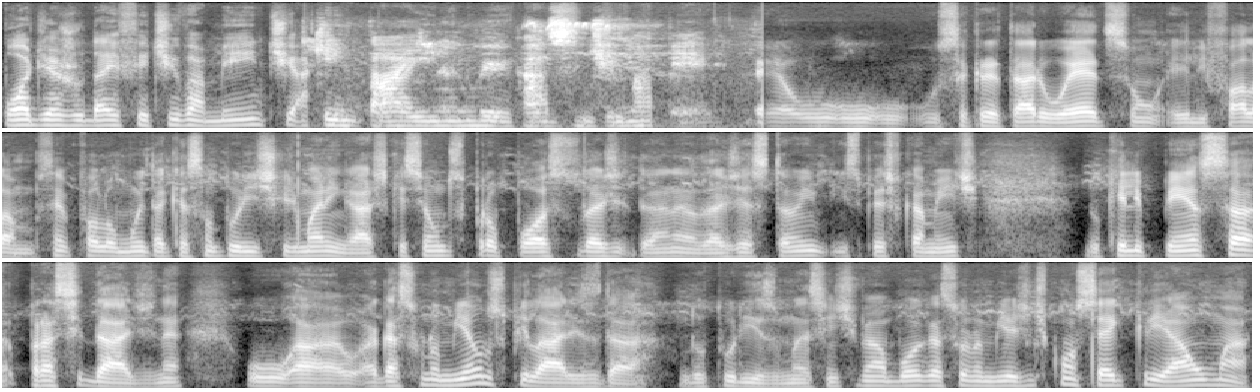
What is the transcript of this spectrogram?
pode ajudar efetivamente a quem está aí no mercado sentindo na pele. É, o, o, secretário Edson, ele fala, sempre falou muito da questão turística de Maringá, acho que esse é um dos propósitos da, da, da gestão e especificamente do que ele pensa para a cidade, né? O, a, a, gastronomia é um dos pilares da, do turismo, né? Se a gente tiver uma boa gastronomia, a gente consegue criar uma,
